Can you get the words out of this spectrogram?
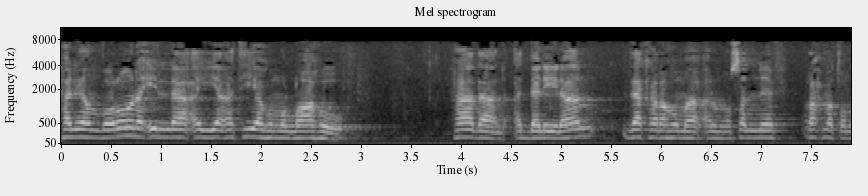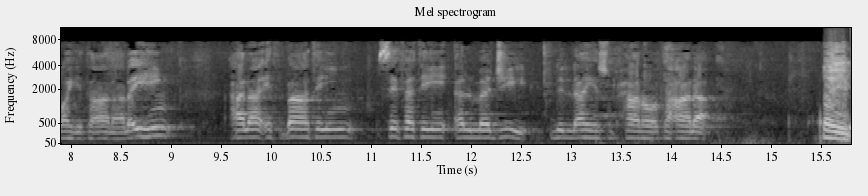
هل ينظرون إلا أن يأتيهم الله هذان الدليلان ذكرهما المصنف رحمة الله تعالى عليه على إثبات صفة المجيء لله سبحانه وتعالى طيب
